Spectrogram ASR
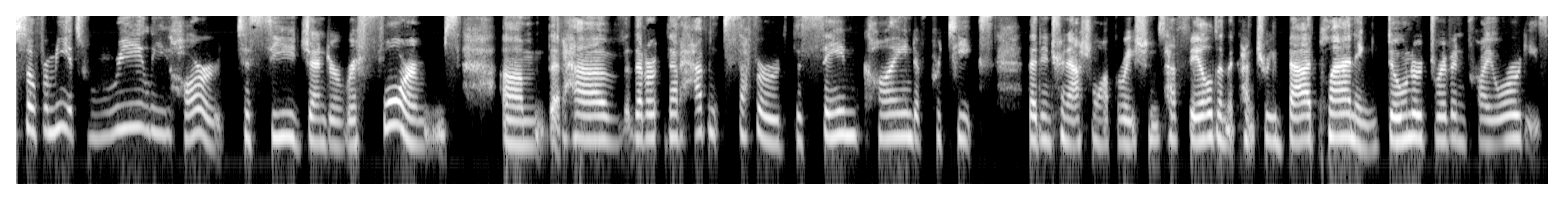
so for me, it's really hard to see gender reforms um, that have that are that haven't suffered the same kind of critiques that international operations have failed in the country. Bad planning, donor-driven priorities,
